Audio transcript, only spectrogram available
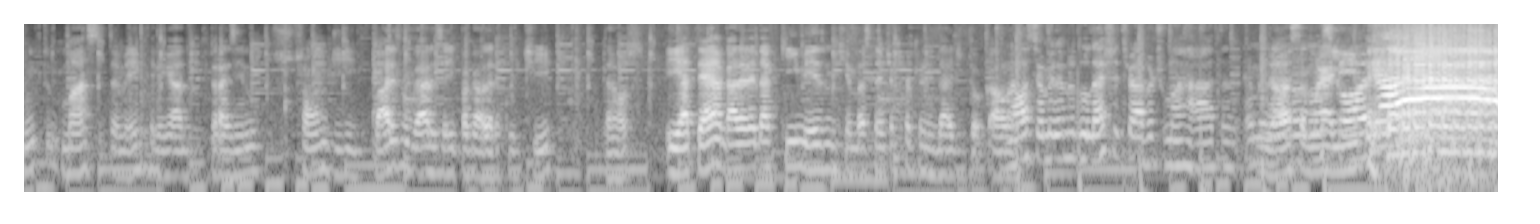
muito massa também, tá ligado? Trazendo som de vários lugares aí pra galera curtir tal. E até a galera daqui mesmo tinha bastante oportunidade de tocar lá. Nossa, eu me lembro do Last Travel to Manhattan. Eu me Nossa, lembro do Marlito. Scott.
